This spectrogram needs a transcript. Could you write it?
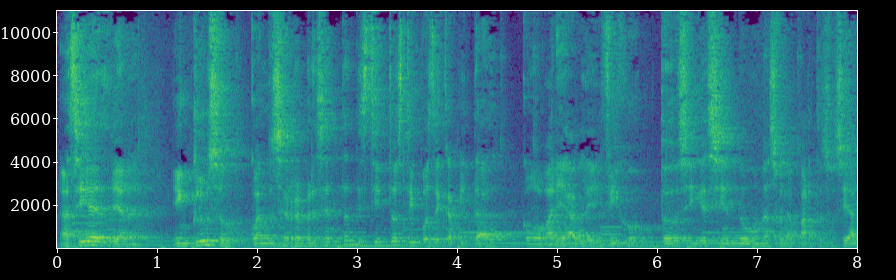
Así es, Diana. Incluso cuando se representan distintos tipos de capital, como variable y fijo, todo sigue siendo una sola parte social.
